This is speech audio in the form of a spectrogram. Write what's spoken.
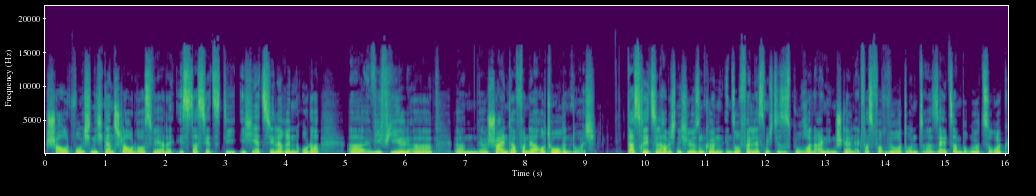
schaut, wo ich nicht ganz schlau draus werde, ist das jetzt die Ich-Erzählerin oder äh, wie viel äh, ähm, scheint da von der Autorin durch? Das Rätsel habe ich nicht lösen können. Insofern lässt mich dieses Buch an einigen Stellen etwas verwirrt und äh, seltsam berührt zurück.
